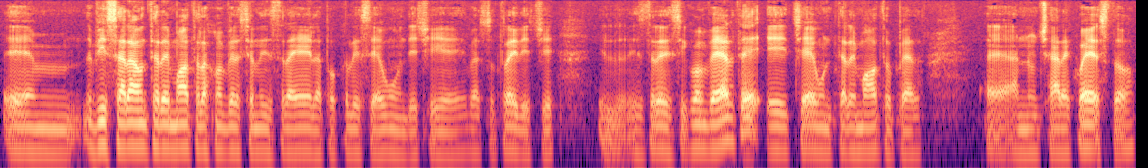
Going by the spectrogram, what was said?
Ehm, vi sarà un terremoto alla conversione di Israele, Apocalisse 11, verso 13, il, Israele si converte e c'è un terremoto per eh, annunciare questo.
